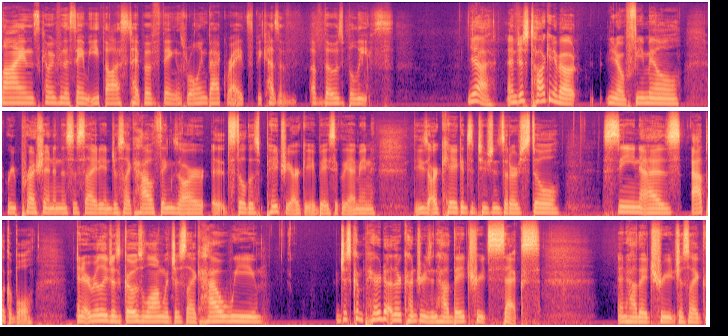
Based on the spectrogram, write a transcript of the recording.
lines, coming from the same ethos type of things, rolling back rights because of, of those beliefs. Yeah, and just talking about you know female repression in the society and just like how things are, it's still this patriarchy basically. I mean, these archaic institutions that are still seen as applicable, and it really just goes along with just like how we just compared to other countries and how they treat sex and how they treat just like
